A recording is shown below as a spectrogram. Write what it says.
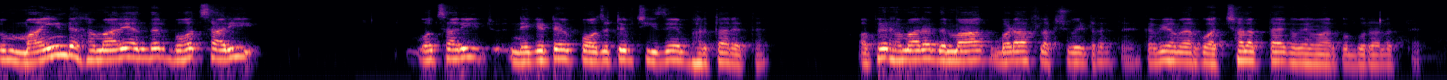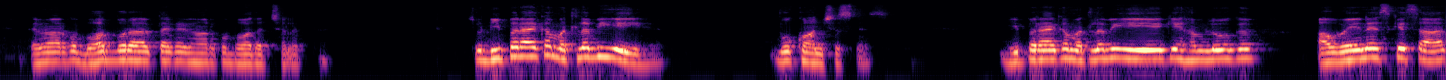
तो माइंड हमारे अंदर बहुत सारी बहुत सारी नेगेटिव पॉजिटिव चीज़ें भरता रहता है। और फिर हमारा दिमाग बड़ा फ्लक्चुएट रहता है। कभी हमारे को अच्छा लगता है, कभी हमारे को बुरा लगता है। कभी हमारे को बहुत बुरा लगता है, कभी हमारे को बहुत अच्छा लगता है। सो डीपर आय का मतलब ही यही है, वो कॉन्शियसनेस डीपर आय का मतलब ही यही है कि हम लोग अवेयरनेस के साथ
